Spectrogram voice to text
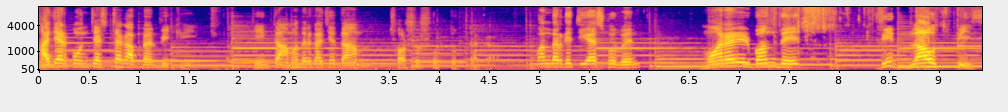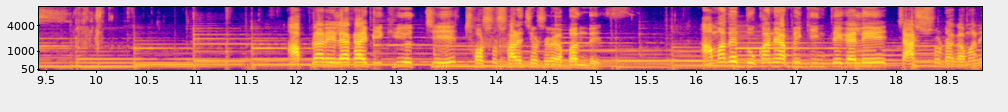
হাজার পঞ্চাশ টাকা আপনার বিক্রি। কিন্তু আমাদের কাছে দাম ছশো সত্তর টাকা। দোকানদারকে জিজ্ঞাসা করবেন মহারানীর বন্দেজ উইথ ব্লাউজ পিস আপনার এলাকায় বিক্রি হচ্ছে ছশো সাড়ে ছশো টাকা বন্দেজ আমাদের দোকানে আপনি কিনতে গেলে চারশো টাকা মানে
